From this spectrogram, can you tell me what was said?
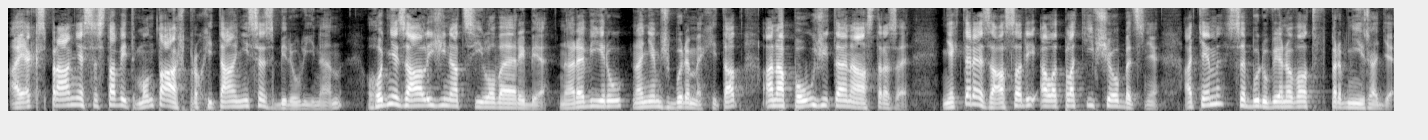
A jak správně sestavit montáž pro chytání se zbirulínem, hodně záleží na cílové rybě, na revíru, na němž budeme chytat a na použité nástraze. Některé zásady ale platí všeobecně a těm se budu věnovat v první řadě.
